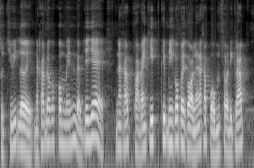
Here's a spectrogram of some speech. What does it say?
สุดชีวิตเลยนะครับแล้วก็คอมเมนต์แบบแย่ๆนะครับฝากให้คิดคลิปนี้ก็ไปก่อนแล้วนะครับผมสวัสดีครับ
